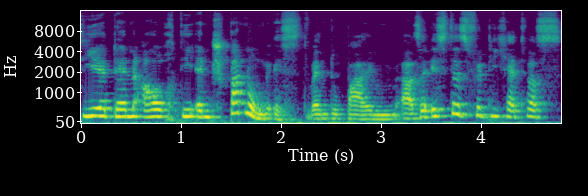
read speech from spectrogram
dir denn auch die Entspannung ist, wenn du beim, also ist das für dich etwas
